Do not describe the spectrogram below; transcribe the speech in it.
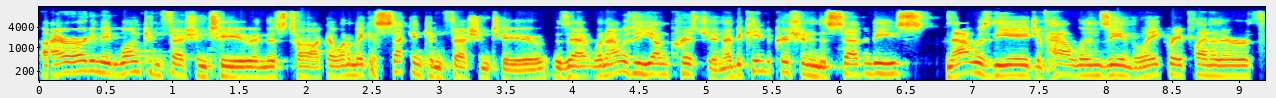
I already made one confession to you in this talk. I want to make a second confession to you is that when I was a young Christian, I became a Christian in the 70s. That was the age of Hal Lindsey and the Late Great Planet Earth,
